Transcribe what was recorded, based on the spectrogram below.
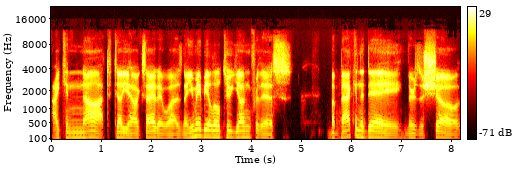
I cannot tell you how excited I was. Now, you may be a little too young for this, but back in the day, there's a show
